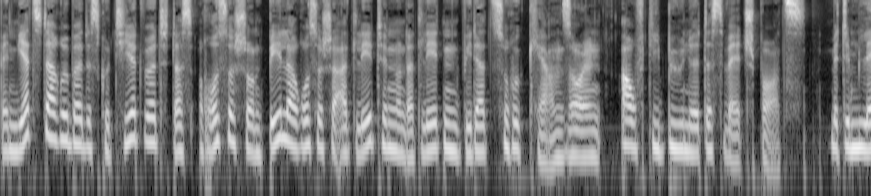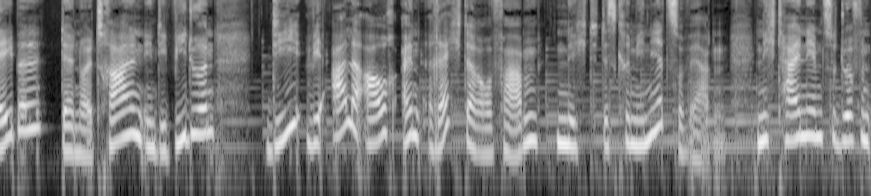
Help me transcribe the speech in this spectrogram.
wenn jetzt darüber diskutiert wird, dass russische und belarussische Athletinnen und Athleten wieder zurückkehren sollen auf die Bühne des Weltsports. Mit dem Label der neutralen Individuen, die wie alle auch ein Recht darauf haben, nicht diskriminiert zu werden, nicht teilnehmen zu dürfen,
